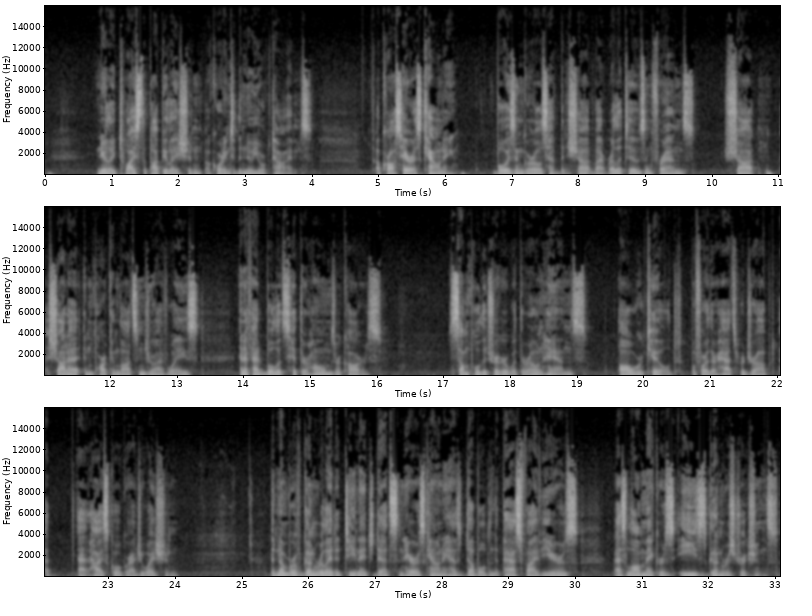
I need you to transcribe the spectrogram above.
nearly twice the population, according to the New York Times. Across Harris County, boys and girls have been shot by relatives and friends, shot, shot at in parking lots and driveways, and have had bullets hit their homes or cars. Some pulled the trigger with their own hands. All were killed before their hats were dropped at, at high school graduation. The number of gun related teenage deaths in Harris County has doubled in the past five years as lawmakers eased gun restrictions,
